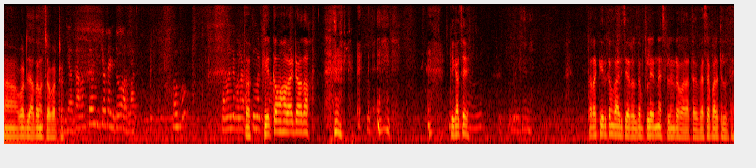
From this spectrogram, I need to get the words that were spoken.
हाँ और ज़्यादा ऊँचा कट ज़्यादा होते हैं तो डर लगता তারা কিরকম গাড়ি চাই বলতাম প্লেন না স্প্লেন্ডার বাড়াতে হবে ব্যবসা পাড়াতে লতে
